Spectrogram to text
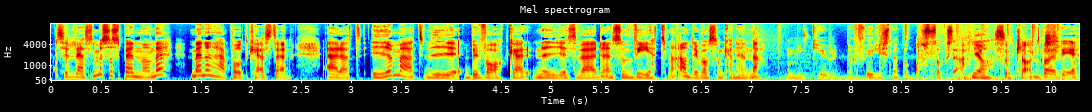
Alltså det där som är så spännande med den här podcasten är att i och med att vi bevakar nöjesvärlden så vet man aldrig vad som kan hända. Men gud, de får ju lyssna på oss också. Ja, såklart. Bara det.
